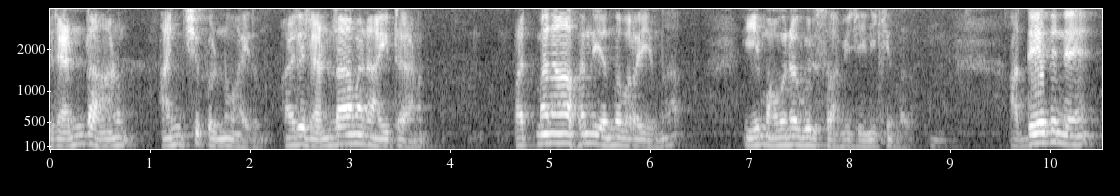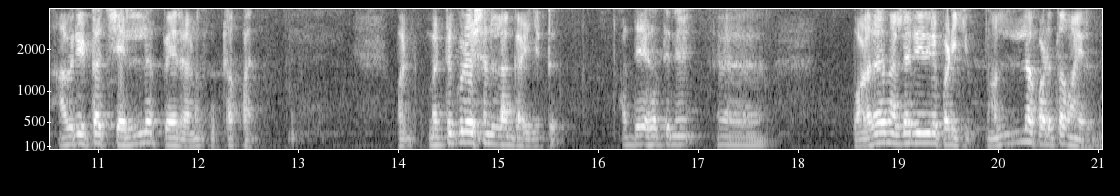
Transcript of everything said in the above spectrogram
രണ്ടാണും അഞ്ച് പെണ്ണുമായിരുന്നു അതിൽ രണ്ടാമനായിട്ടാണ് പത്മനാഭൻ എന്ന് പറയുന്ന ഈ മൗനഗുരുസ്വാമി ജനിക്കുന്നത്. അദ്ദേഹത്തിന് അവരിട്ട ചെല്ല പേരാണ് കുട്ടപ്പൻ. മെട്രിക്കുലേഷനെല്ലാം കഴിഞ്ഞിട്ട് അദ്ദേഹത്തിന് വളരെ നല്ല രീതിയിൽ പഠിക്കും. നല്ല പഠിത്തമായിരുന്നു.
